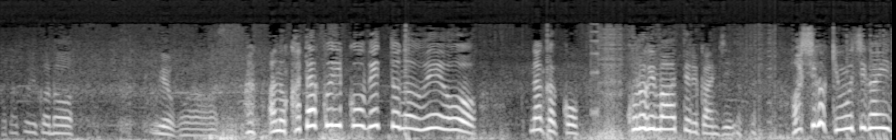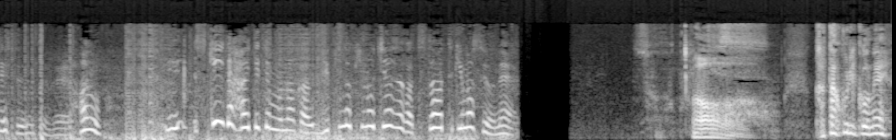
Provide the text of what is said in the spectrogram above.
片栗粉の上をこうああの片栗粉ベッドの上をなんかこう転げ回ってる感じ。足が気持ちがいいです。ね。あのいスキーで履いててもなんか雪の気持ちよさが伝わってきますよね。ああ。片栗粉ね。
